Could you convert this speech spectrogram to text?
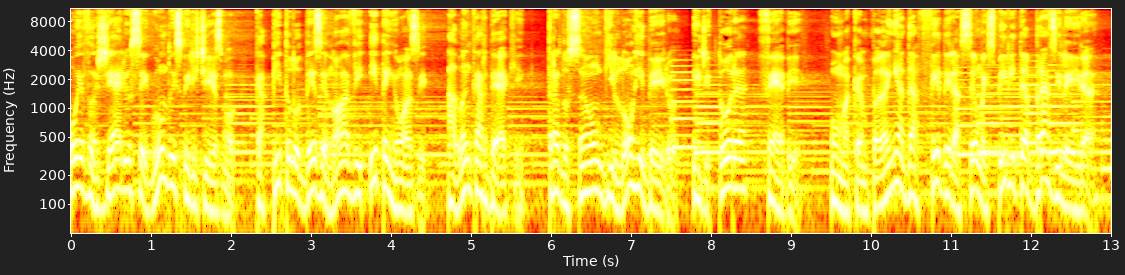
O Evangelho segundo o Espiritismo, capítulo 19, item 11. Allan Kardec. Tradução Guilom Ribeiro. Editora FEB. Uma campanha da Federação Espírita Brasileira.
